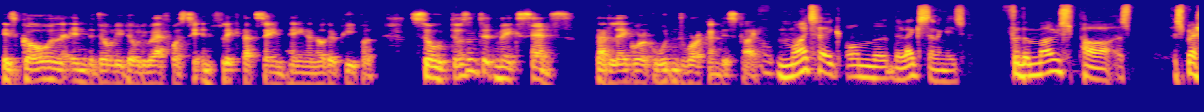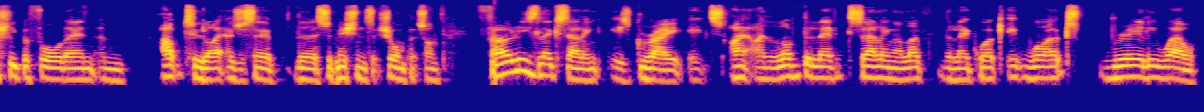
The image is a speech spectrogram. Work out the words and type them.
his goal in the WWF was to inflict that same pain on other people. So doesn't it make sense that legwork wouldn't work on this guy? My take on the, the leg selling is for the most part, especially before then, and up to like as you say the submissions that Shawn puts on. Foley's leg selling is great. It's I, I love the leg selling. I love the leg work. It works really well.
